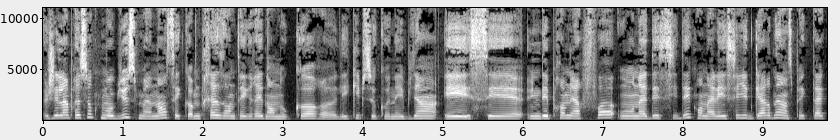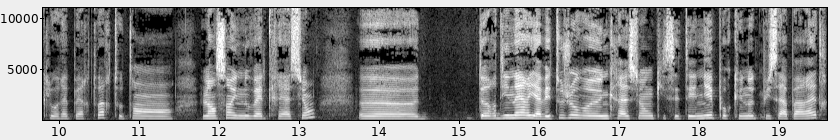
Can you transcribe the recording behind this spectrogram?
J'ai l'impression que Mobius maintenant c'est comme très intégré dans nos corps. Euh, L'équipe se connaît bien et c'est une des premières fois où on a décidé qu'on allait essayer de garder un spectacle au répertoire tout en lançant une nouvelle création. Euh, D'ordinaire, il y avait toujours une création qui s'éteignait pour qu'une autre puisse apparaître.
